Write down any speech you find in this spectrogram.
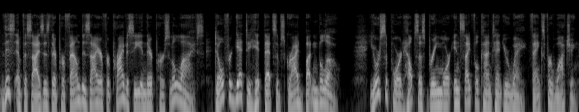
This emphasizes their profound desire for privacy in their personal lives. Don't forget to hit that subscribe button below. Your support helps us bring more insightful content your way. Thanks for watching.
